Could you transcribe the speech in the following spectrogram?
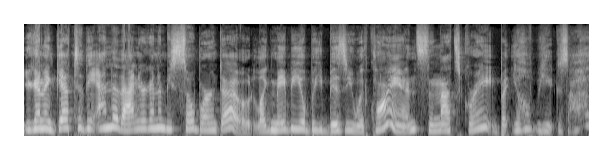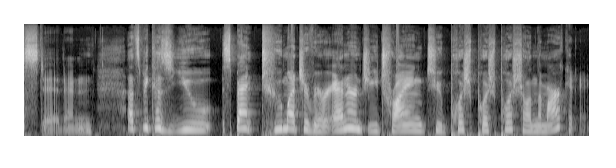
you're going to get to the end of that and you're going to be so burnt out like maybe you'll be busy with clients and that's great but you'll be exhausted and that's because you spent too much of your energy trying to push push push on the marketing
